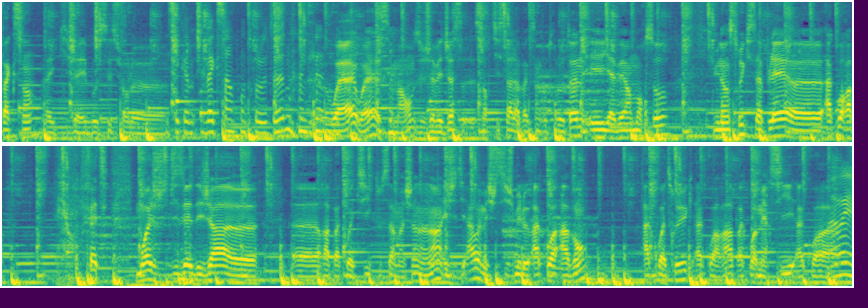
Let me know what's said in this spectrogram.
Vaccin, avec qui j'avais bossé sur le. C'est comme vaccin contre l'automne. Ouais, ouais, c'est marrant parce que j'avais déjà sorti ça, la Vaccin contre l'automne, et il y avait un morceau, une instru qui s'appelait euh, Aquarap. Et en fait, moi je disais déjà euh, euh, rap aquatique, tout ça, machin, nan, nan, et j'ai dit, ah ouais, mais si je mets le aqua avant, aqua truc, aqua rap, aqua merci, aqua. Ah ouais,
